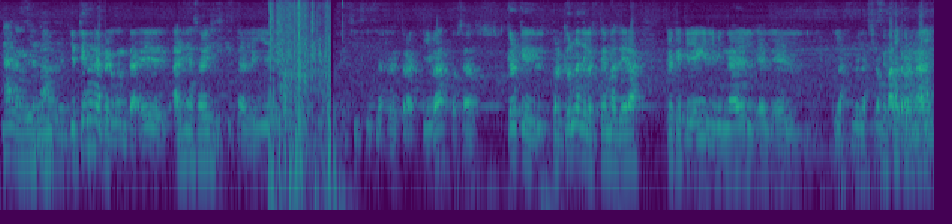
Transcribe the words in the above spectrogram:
Claro, obviamente. Yo tengo una pregunta. Eh, ¿Alguien sabe si es que esta ley es, no sé si retroactiva? O sea, creo que, porque uno de los temas era, creo que querían eliminar el, el, el- la jubilación patronal.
